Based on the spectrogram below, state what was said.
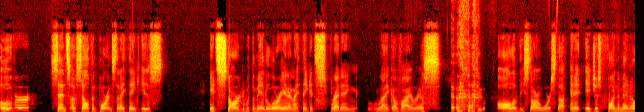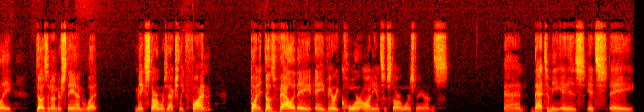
over sense of self importance that I think is. It started with the Mandalorian, and I think it's spreading like a virus to all of the Star Wars stuff, and it, it just fundamentally doesn't understand what makes Star Wars actually fun, but it does validate a very core audience of Star Wars fans, and that to me it is it's a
